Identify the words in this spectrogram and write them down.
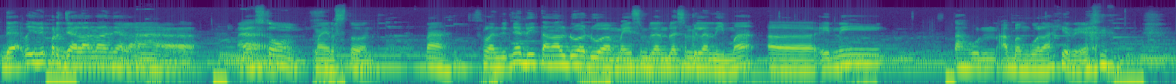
Da- ini perjalanannya lah. Ah. Eh, milestone. milestone. Nah, selanjutnya di tanggal 22 Mei 1995 eh, ini tahun abang gue lahir ya.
